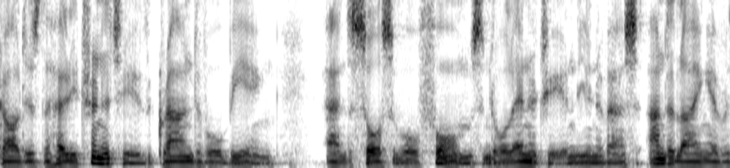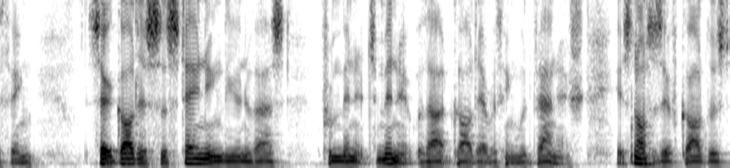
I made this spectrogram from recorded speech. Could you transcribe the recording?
God is the Holy Trinity, the ground of all being, and the source of all forms and all energy in the universe, underlying everything. So God is sustaining the universe from minute to minute. Without God, everything would vanish. It's not as if God was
